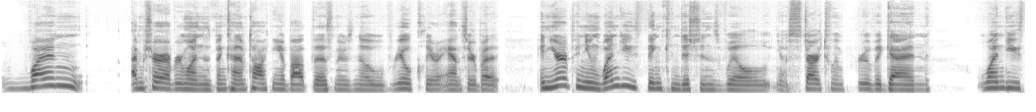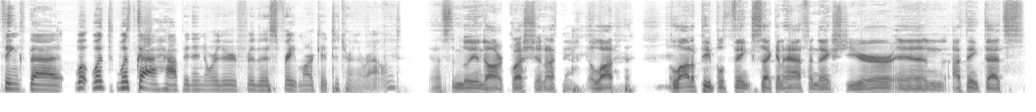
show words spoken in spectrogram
when I'm sure everyone has been kind of talking about this, and there's no real clear answer. But in your opinion, when do you think conditions will you know start to improve again? When do you think that what what what's got to happen in order for this freight market to turn around? That's the million dollar question. I think a lot a lot of people think second half of next year, and I think that's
